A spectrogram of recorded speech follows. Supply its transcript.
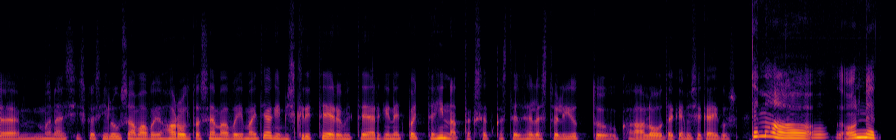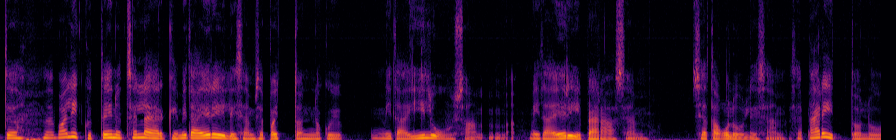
äh, mõne siis kas ilusama või haruldasema või ma ei teagi, mis kriteeriumite järgi neid potte hinnatakse, et kas teil sellest oli juttu ka loo tegemise käigus? tema on need valikud teinud selle järgi, mida erilisem see pott on nagu, mida ilusam, mida eripärasem, seda olulisem. see päritolu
